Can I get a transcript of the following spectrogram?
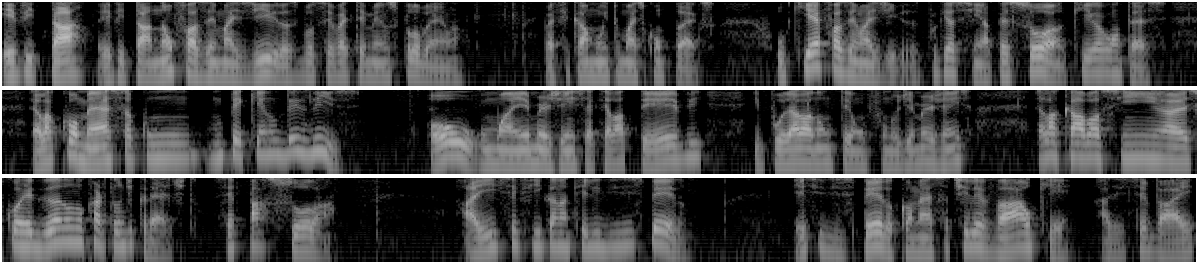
evitar, evitar não fazer mais dívidas, você vai ter menos problema. Vai ficar muito mais complexo. O que é fazer mais dívidas? Porque assim, a pessoa, o que, acontece? Ela começa com um pequeno deslize ou uma emergência que ela teve e por ela não ter um fundo de emergência, ela acaba assim eh, escorregando no cartão de crédito. Você passou lá. Aí você fica naquele desespero. Esse desespero começa a te levar ao quê? Às vezes você vai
